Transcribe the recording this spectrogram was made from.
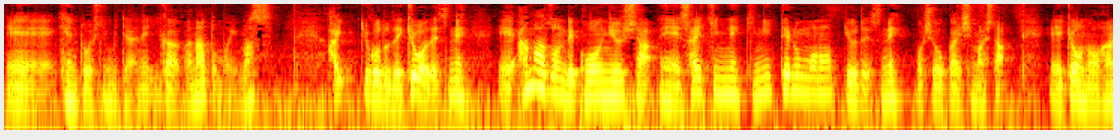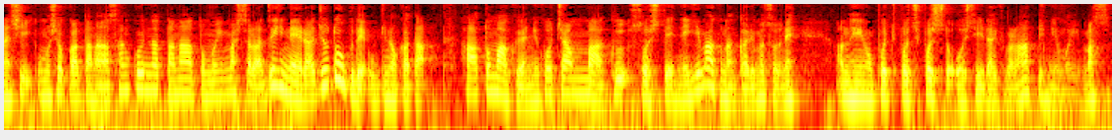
えー、検討してみてはね、いかがかなと思います。はい。ということで今日はですね、えー、Amazon で購入した、えー、最近ね、気に入ってるものっていうですね、ご紹介しました。えー、今日のお話、面白かったな、参考になったなと思いましたら、ぜひね、ラジオトークでお聞きの方、ハートマークやニコちゃんマーク、そしてネギマークなんかありますよね。あの辺をポチポチポチと押していただければなというふうに思います。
